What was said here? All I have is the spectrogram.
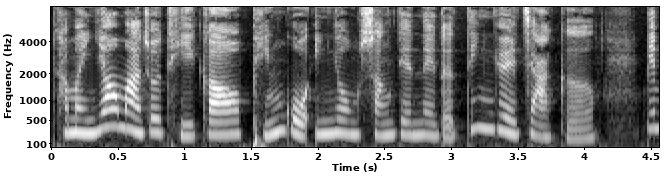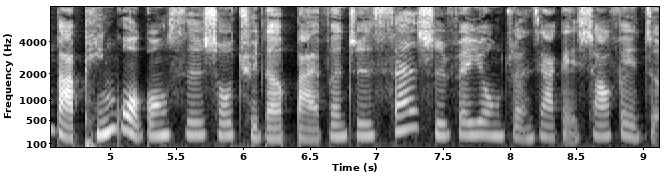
他们要么就提高苹果应用商店内的订阅价格，并把苹果公司收取的百分之三十费用转嫁给消费者；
